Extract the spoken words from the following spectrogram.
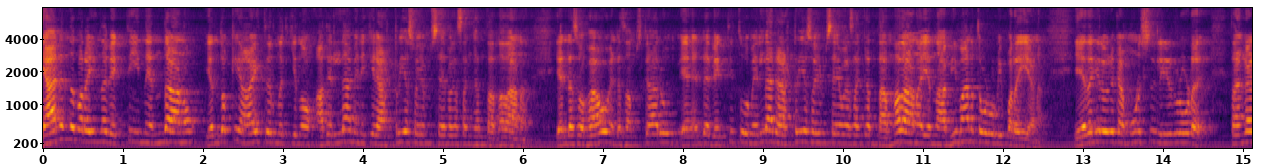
ഞാനെന്ന് പറയുന്ന വ്യക്തി ഇന്ന് എന്താണോ എന്തൊക്കെ ആയിത്തീർന്നിരിക്കുന്നോ അതെല്ലാം എനിക്ക് രാഷ്ട്രീയ സ്വയം സേവക സംഘം തന്നതാണ്. എന്റെ സ്വഭാവവും എന്റെ സംസ്കാരവും എന്റെ വ്യക്തിത്വവും എല്ലാം രാഷ്ട്രീയ സ്വയം സേവക സംഘം തന്നതാണ് എന്ന അഭിമാനത്തോടു കൂടി പറയുകയാണ്. ഏതെങ്കിലും ഒരു കമ്മ്യൂണിസ്റ്റ് ലീഡറോട് താങ്കൾ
